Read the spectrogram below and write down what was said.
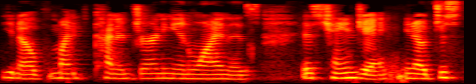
you know my kind of journey in wine is is changing. You know, just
